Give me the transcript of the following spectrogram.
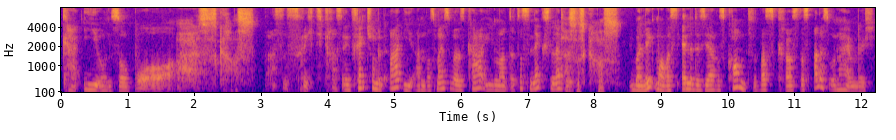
KI und so. Boah. Ah, das ist krass. Das ist richtig krass. Ey, Fängt schon mit AI an. Was meinst du, was KI macht? Das ist Next Level. Das ist krass. Überleg mal, was Ende des Jahres kommt. Was krass. Das ist alles unheimlich.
